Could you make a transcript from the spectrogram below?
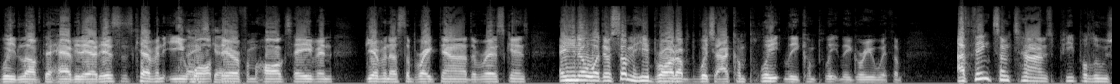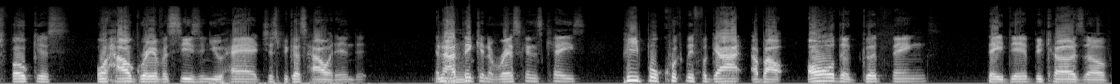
We'd love to have you there. This is Kevin Ewoldt Thanks, Kevin. there from Hogs Haven giving us the breakdown of the Redskins. And you know what? There's something he brought up which I completely, completely agree with him. I think sometimes people lose focus on how great of a season you had just because how it ended. And I Mhm. think in the Redskins case, people quickly forgot about all the good things they did because of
